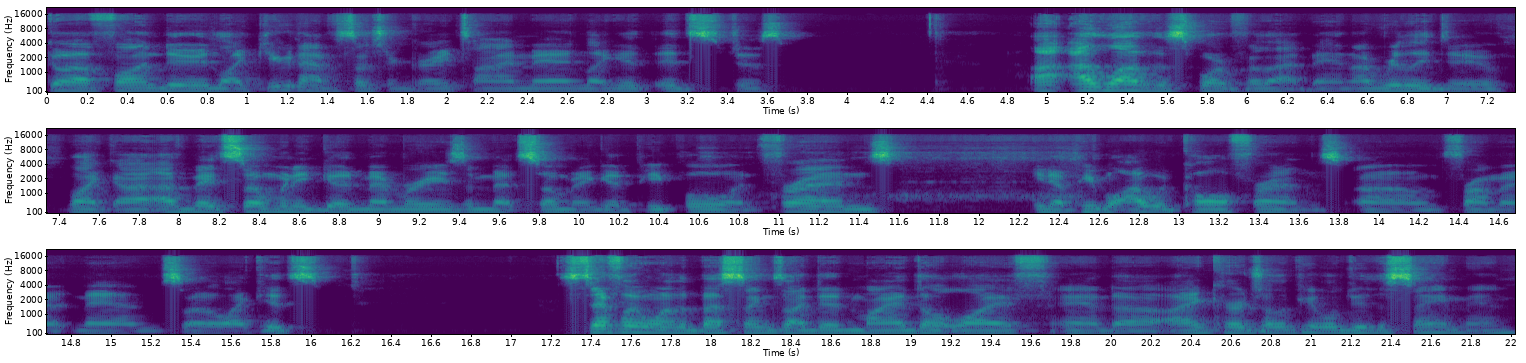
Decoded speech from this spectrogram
go have fun, dude. Like you're gonna have such a great time, man. Like it, it's just, I, I, love the sport for that, man. I really do. Like I, I've made so many good memories and met so many good people and friends. You know, people I would call friends um, from it, man. So like it's it's definitely one of the best things I did in my adult life, and uh, I encourage other people to do the same, man.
